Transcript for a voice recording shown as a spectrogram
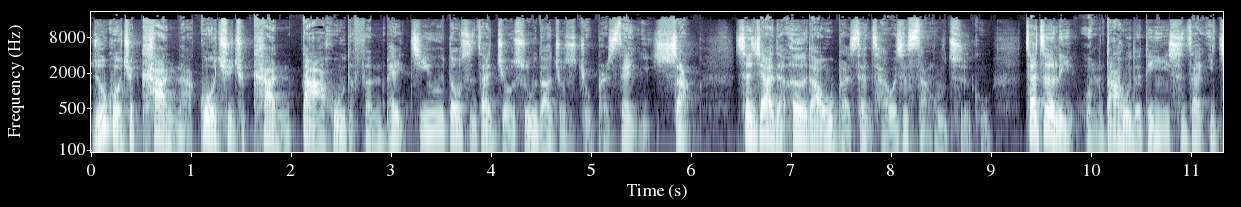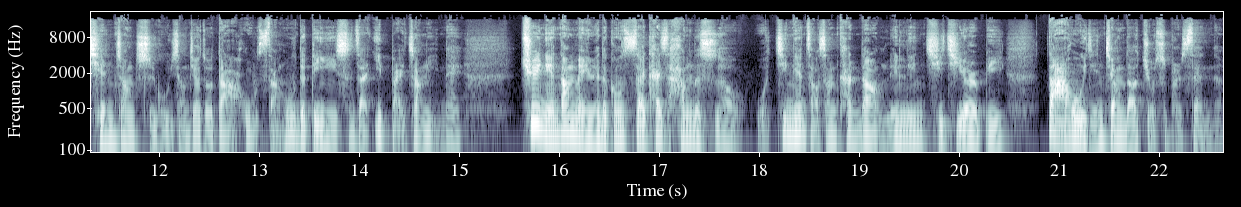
如果去看呐，过去去看大户的分配，几乎都是在九十五到九十九 percent 以上，剩下的二到五 percent 才会是散户持股。在这里，我们大户的定义是在一千张持股以上叫做大户，散户的定义是在一百张以内。去年当美元的公司在开始夯的时候，我今天早上看到零零七七二 B 大户已经降到九十 percent 了，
